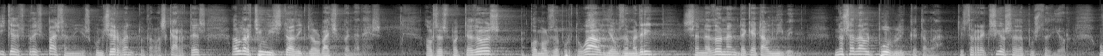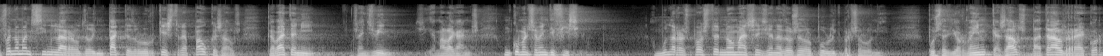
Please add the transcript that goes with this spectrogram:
i que després passen i es conserven, totes les cartes, a l'arxiu històric del Baix Penedès. Els espectadors, com els de Portugal i els de Madrid, se n'adonen d'aquest alt nivell. No serà el públic català, aquesta reacció serà posterior. Un fenomen similar al de l'impacte de l'orquestra Pau Casals, que va tenir, als anys 20, siguem elegants, un començament difícil, amb una resposta no massa generosa del públic barceloní. Posteriorment, Casals batrà el rècord,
